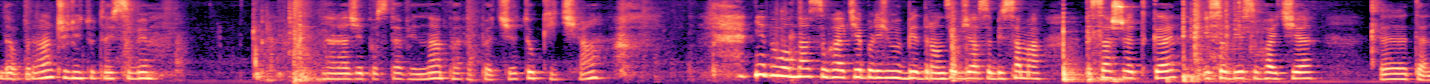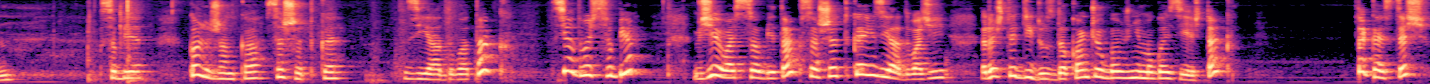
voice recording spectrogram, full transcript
Dobra, czyli tutaj sobie na razie postawię na parapecie. Tu kicia. Nie było nas, słuchajcie, byliśmy w Biedronce. Wzięła sobie sama saszetkę i sobie, słuchajcie, e, ten, sobie koleżanka saszetkę zjadła, tak? Zjadłaś sobie? Wzięłaś sobie, tak? Saszetkę i zjadłaś i resztę didus dokończył, bo już nie mogłaś zjeść, tak? Taka jesteś.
